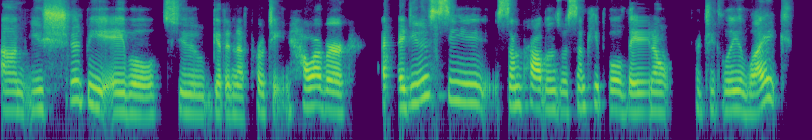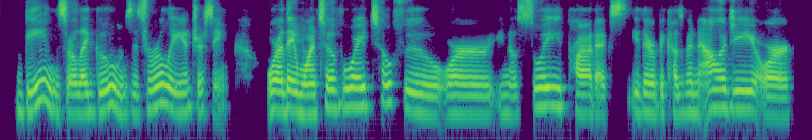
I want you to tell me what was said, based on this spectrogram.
um, you should be able to get enough protein. However, I do see some problems with some people, they don't particularly like beans or legumes. It's really interesting. Or they want to avoid tofu or you know soy products either because of an allergy or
